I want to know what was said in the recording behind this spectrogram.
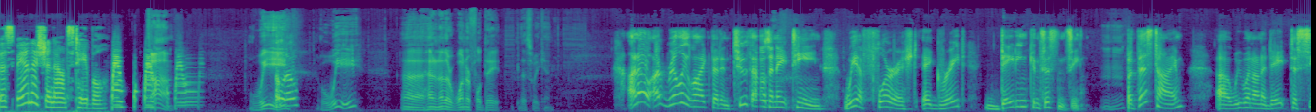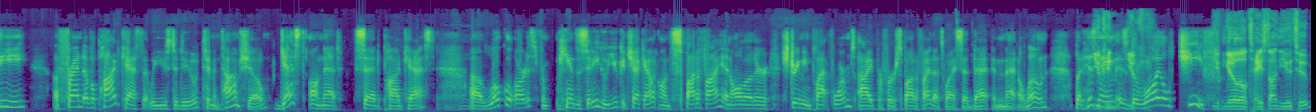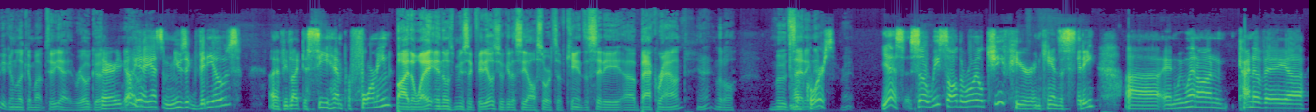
The Spanish announce table. Tom, we Hello. we uh, had another wonderful date this weekend. I know. I really like that in 2018 we have flourished a great dating consistency. But this time uh, we went on a date to see a friend of a podcast that we used to do, Tim and Tom Show, guest on that said podcast, a local artist from Kansas City who you can check out on Spotify and all other streaming platforms. I prefer Spotify. That's why I said that and that alone. But his You name can- is the can- Royal Chief. You can get a little taste on YouTube. You can look him up too. Yeah, real good. There you go. Real Yeah, good. he has some music videos. Uh, if you'd like to see him performing, By the way, in those music videos, you'll get to see all sorts of Kansas City uh, background. You know, little mood setting. Of course. right? Yes. So we saw the Royal Chief here in Kansas City, uh, and we went on kind of a uh,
